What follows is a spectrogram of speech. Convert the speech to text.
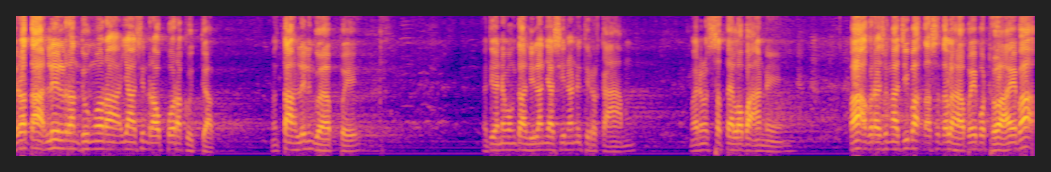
ya ora tahlil ra ndonga ora yasin ra apa ora godap tahlil nggo HP Nanti ana wong tahlilan yasinane direkam. Mari setel pakane. Pak, aku ora iso ngaji, Pak, tak setel HP padha ae, Pak.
